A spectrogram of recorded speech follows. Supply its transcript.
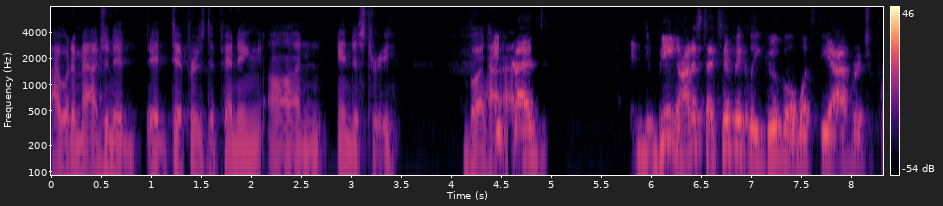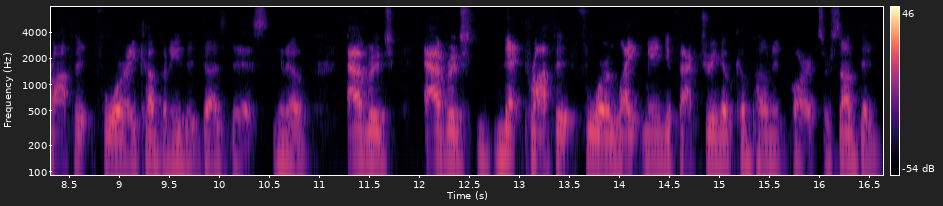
i would imagine it it differs depending on industry but because, being honest, I typically Google what's the average profit for a company that does this. You know, average average net profit for light manufacturing of component parts or something,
